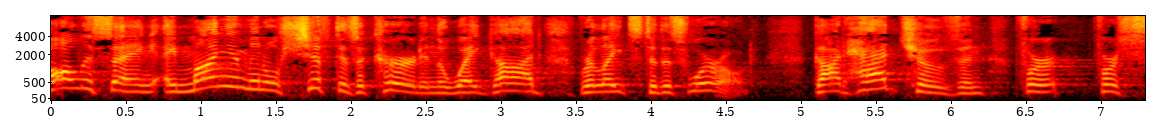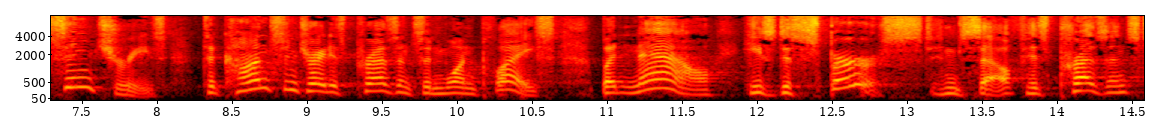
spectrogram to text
Paul is saying a monumental shift has occurred in the way God relates to this world. God had chosen for, for centuries to concentrate his presence in one place, but now he's dispersed himself, his presence,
